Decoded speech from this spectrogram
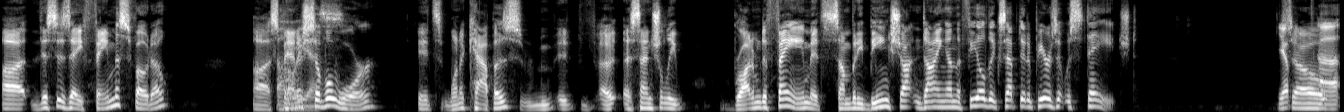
uh, this is a famous photo uh, Spanish oh, yes. Civil War. It's one of Capa's. It uh, essentially brought him to fame. It's somebody being shot and dying on the field, except it appears it was staged. Yep. So. Uh,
